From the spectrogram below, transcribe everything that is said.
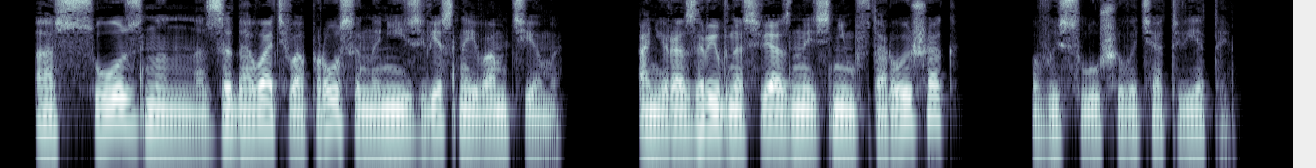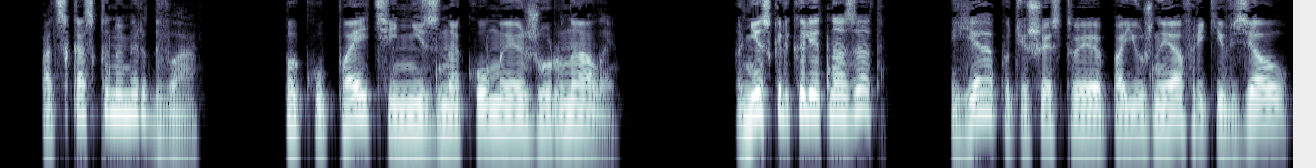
— осознанно задавать вопросы на неизвестные вам темы, а неразрывно связанный с ним второй шаг — выслушивать ответы. Подсказка номер два. Покупайте незнакомые журналы. Несколько лет назад я, путешествуя по Южной Африке, взял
